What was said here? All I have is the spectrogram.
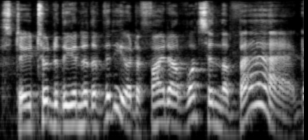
Stay tuned to the end of the video to find out what's in the bag.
